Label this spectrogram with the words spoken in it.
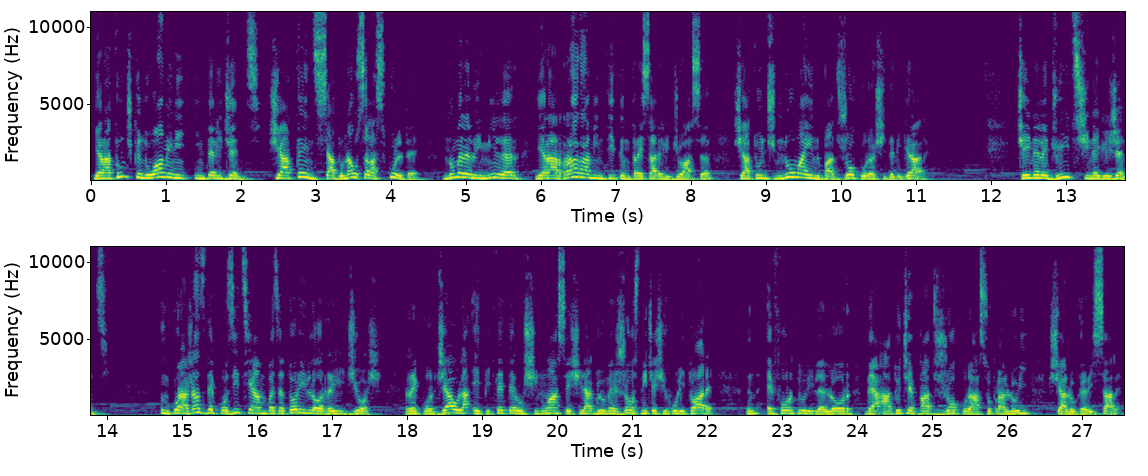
Iar atunci când oamenii inteligenți și atenți se adunau să-l asculte, numele lui Miller era rar amintit în presa religioasă și atunci numai în batjocură și denigrare. Cei nelegiuiți și neglijenți, încurajați de poziția învățătorilor religioși, recurgeau la epitete rușinoase și la glume josnice și hulitoare în eforturile lor de a aduce batjocura asupra lui și a lucrării sale.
